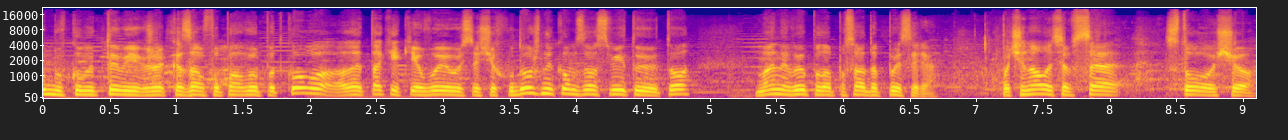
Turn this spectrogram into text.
Якби в колективі, як вже казав, попав випадково, але так як я виявився ще художником за освітою, то в мене випала посада писаря. Починалося все з того, що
